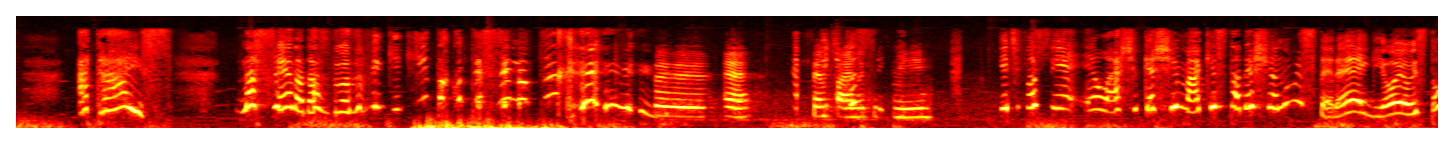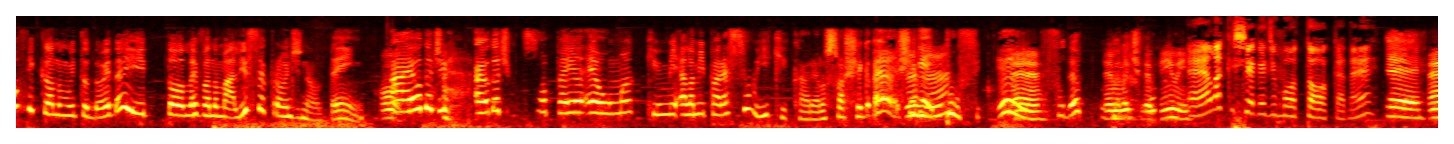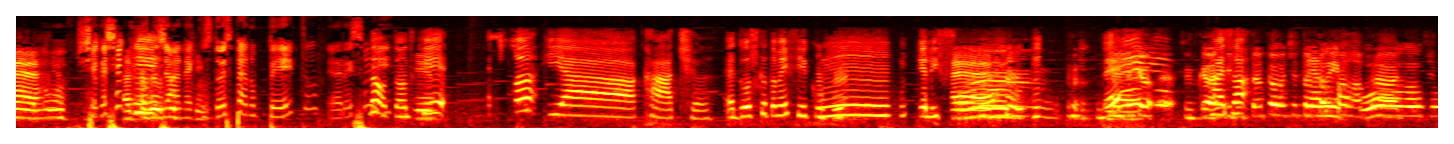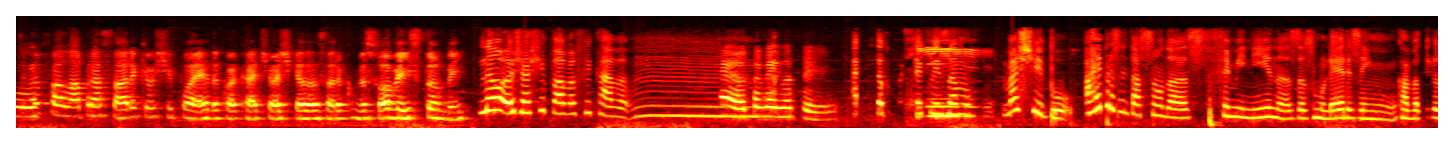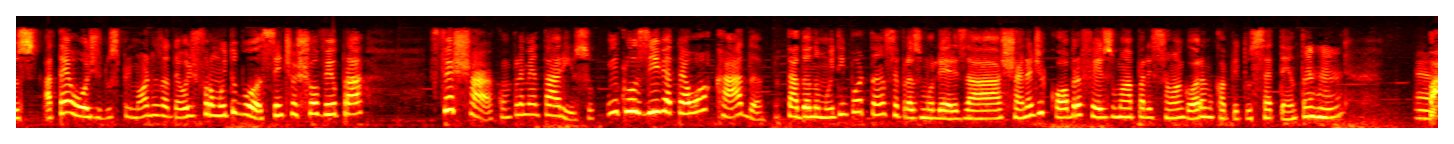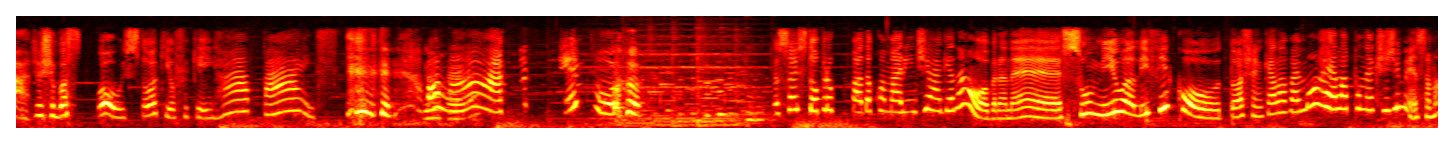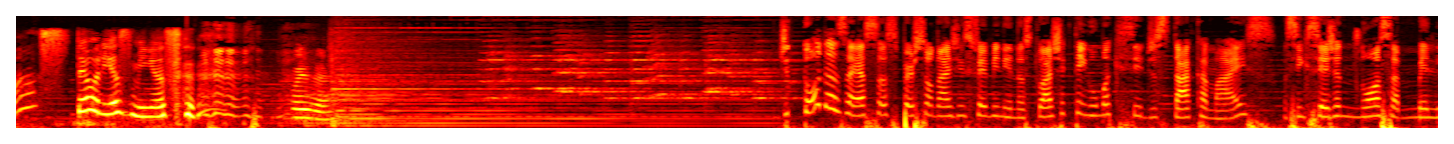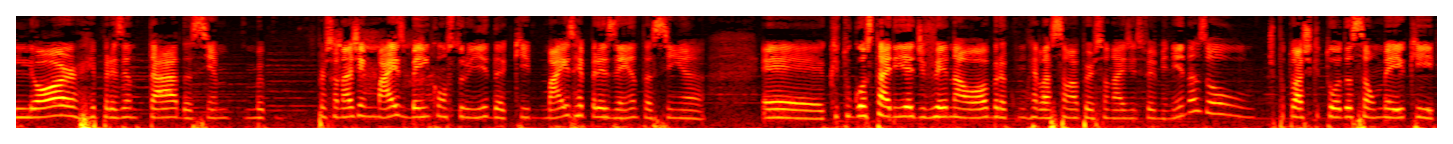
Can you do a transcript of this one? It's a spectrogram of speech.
atrás. Na cena das duas, eu fiquei, o que tá acontecendo? É, é. Senpai no assim, Kiss Me. E tipo assim, eu acho que a Shimaki está deixando um easter egg, ou eu estou ficando muito doida e tô levando malícia pra onde não tem. Oh. A Elda de, a Elda de Sopeia é uma que me- ela me parece Wiki, cara. Ela só chega, "Ah, cheguei, Uhum. puf. Ei, É. fudeu tudo. É Ela, muito tipo, é bem ela que chega de motoca, né? é. É. Chega vez já, né? Com os dois pés no peito. Era isso aí. Não, tanto que E a Kátia é duas que eu também fico, Uhum. hum, ele foi. É, eu, eu mas a- que de tanto, de tanto eu falar pra, de tanto eu falar pra Sarah que eu chipo a Herda com a Kátia, eu acho que a Sarah começou a ver isso também. Não, eu já chipava, eu ficava, hum. É, eu também notei. Eu comecei com o exame Mas, tipo, a representação das femininas, das mulheres em Cavaleiros, até hoje, dos primórdios até hoje, foram muito boas. Sentia Show veio pra fechar, complementar isso. Inclusive, até o Okada tá dando muita importância pras mulheres. A China de Cobra fez uma aparição agora no capítulo 70. Uhum. É. Pá, já chegou assim, oh, estou aqui. Eu fiquei, rapaz, olá, quanto tempo! Eu só estou preocupada com a Marinha de Águia na obra, né? Sumiu ali, ficou. Tô achando que ela vai morrer lá pro Next Dimension, mas teorias minhas. Pois é. Todas essas personagens femininas, tu acha que tem uma que se destaca mais? Assim, que seja, nossa, melhor representada, assim, a personagem mais bem construída, que mais representa, assim, a, é, o que tu gostaria de ver na obra com relação a personagens femininas? Ou, tipo, tu acha que todas são meio que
